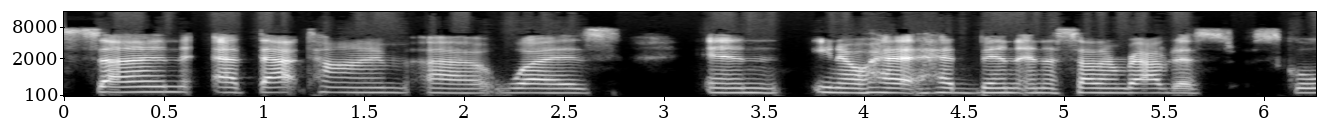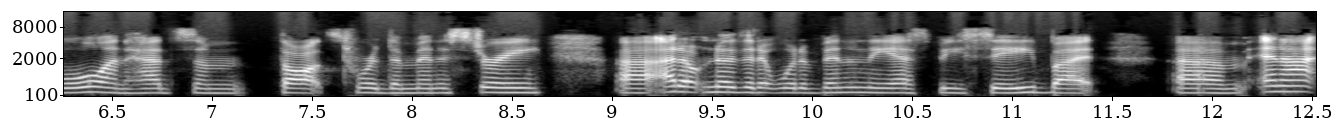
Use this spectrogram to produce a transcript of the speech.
Son at that time uh, was in you know ha- had been in a Southern Baptist school and had some thoughts toward the ministry. Uh, I don't know that it would have been in the SBC, but um, and I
